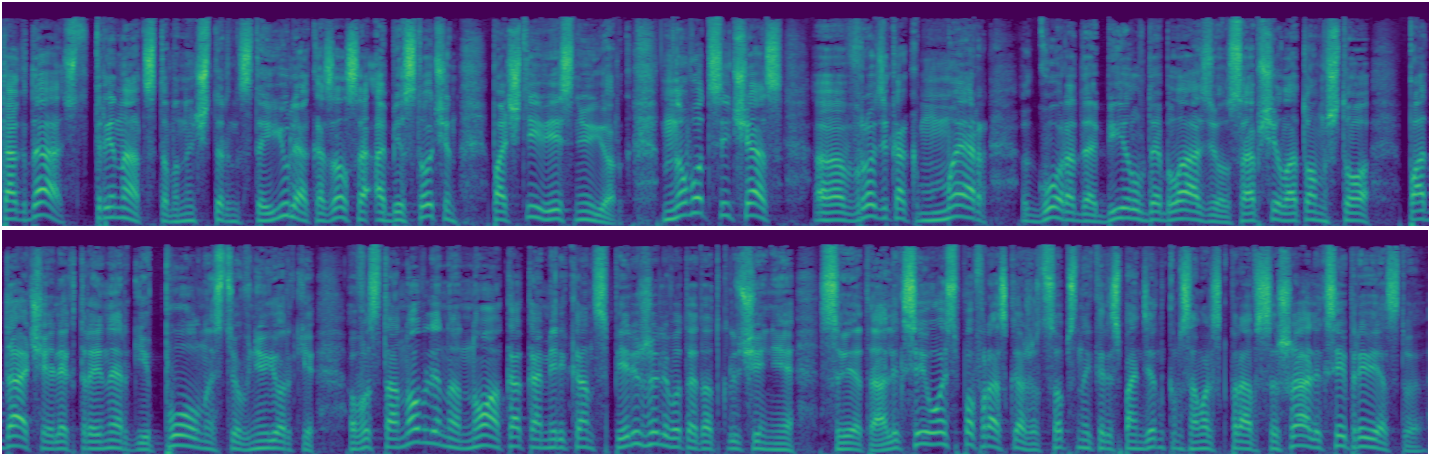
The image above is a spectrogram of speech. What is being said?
Тогда с 13 на 14 июля оказался обесточен почти весь Нью-Йорк. Но вот сейчас э, вроде как мэр города Билл де Блазио сообщил о том, что подача электроэнергии полностью в Нью-Йорке восстановлена. Ну а как американцы пережили вот это отключение света? Алексей Осипов расскажет, собственный корреспондент «Комсомольских прав» США. Алексей, приветствую.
